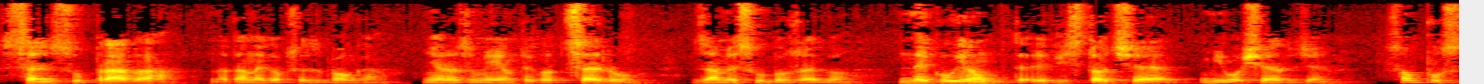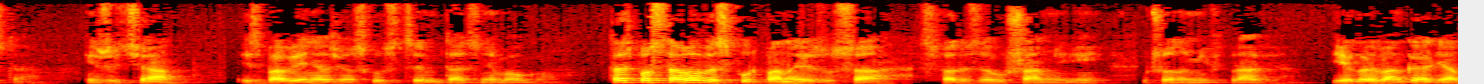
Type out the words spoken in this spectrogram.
sensu prawa nadanego przez Boga, nie rozumieją tego celu, zamysłu Bożego, negują w- istocie miłosierdzie, są puste i życia i zbawienia w związku z tym dać nie mogą. To jest podstawowy spór Pana Jezusa z faryzeuszami i uczonymi w prawie. Jego Ewangelia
